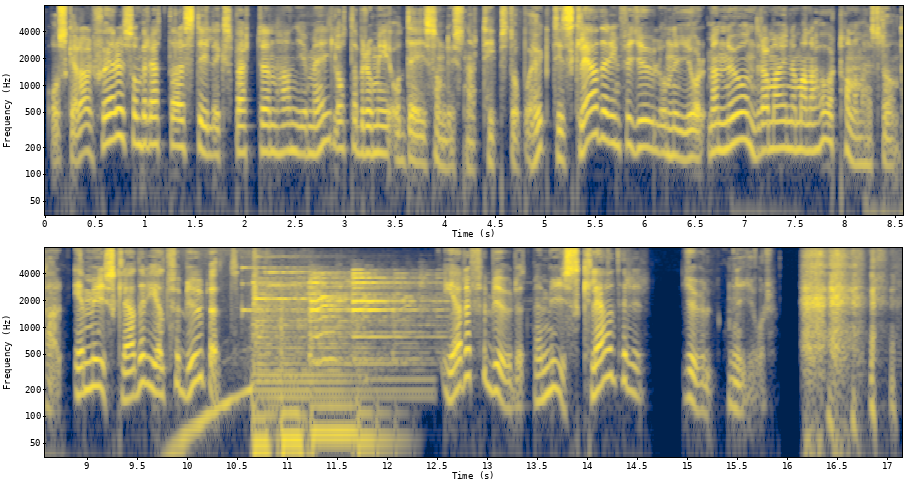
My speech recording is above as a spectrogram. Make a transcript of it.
Oskar Alscher som berättar, stilexperten, han ger mig, Lotta Bromé och dig som lyssnar tips då på högtidskläder inför jul och nyår. Men nu undrar man ju när man har hört honom en stund här, är myskläder helt förbjudet? Är det förbjudet med myskläder jul och nyår?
